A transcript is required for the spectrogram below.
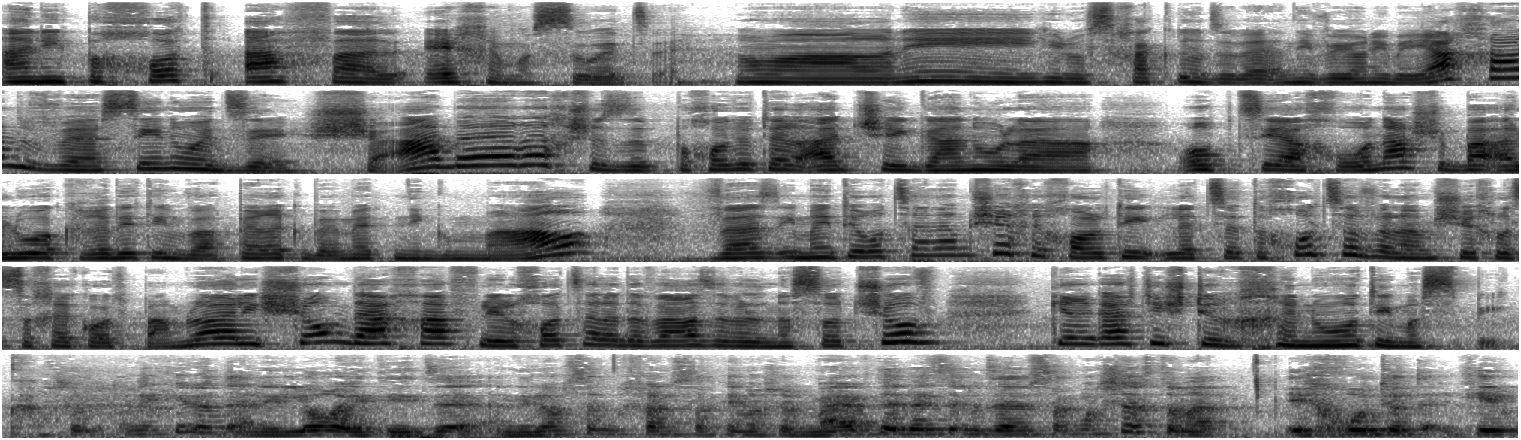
אני פחות עפה על איך הם עשו את זה. כלומר, אני, כאילו, שיחקנו את זה, אני ויוני ביחד, ועשינו את זה שעה בערך, שזה פחות או יותר עד שהגענו לאופציה האחרונה, שבה עלו הקרדיטים והפרק באמת נגמר, ואז אם הייתי רוצה להמשיך, יכולתי לצאת החוצה ולהמשיך לשחק עוד פעם. לא היה לי שום דחף ללחוץ על הדבר הזה ולנסות שוב, כי הרגשתי שתרחנו אותי מספיק. עכשיו, אני כאילו, אני לא ראיתי את זה, אני לא משחק בכלל משחקים עכשיו, מה ההבדל בעצם את זה למשחק מחשב? זאת אומרת, איכות יותר, כאילו...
